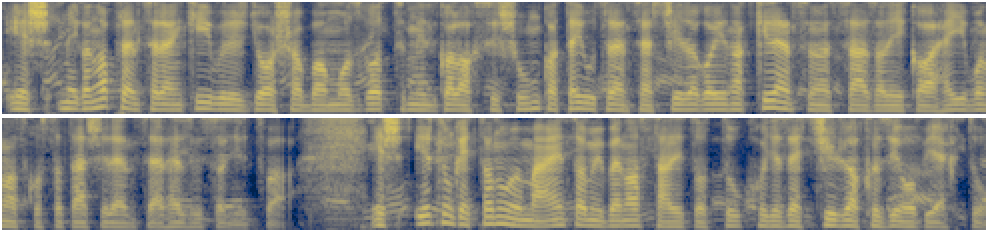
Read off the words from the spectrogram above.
És még a naprendszeren kívül is gyorsabban mozgott, mint galaxisunk, a tejútrendszer csillagainak 95%-a a helyi vonatkoztatási rendszerhez viszonyítva. És írtunk egy tanulmányt, amiben azt állítottuk, hogy ez egy csillagközi objektum.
